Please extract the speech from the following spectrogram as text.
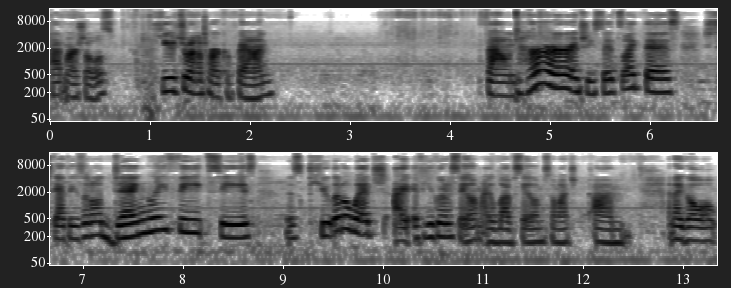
At Marshall's. Huge Joanna Parker fan found her and she sits like this. She's got these little dangly feet, sees this cute little witch. I, if you go to Salem, I love Salem so much. Um, and I go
